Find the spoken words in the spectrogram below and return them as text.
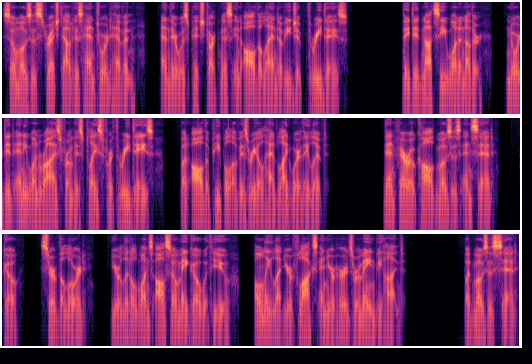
So Moses stretched out his hand toward heaven, and there was pitch darkness in all the land of Egypt three days. They did not see one another, nor did anyone rise from his place for three days, but all the people of Israel had light where they lived. Then Pharaoh called Moses and said, Go, serve the Lord, your little ones also may go with you, only let your flocks and your herds remain behind. But Moses said,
